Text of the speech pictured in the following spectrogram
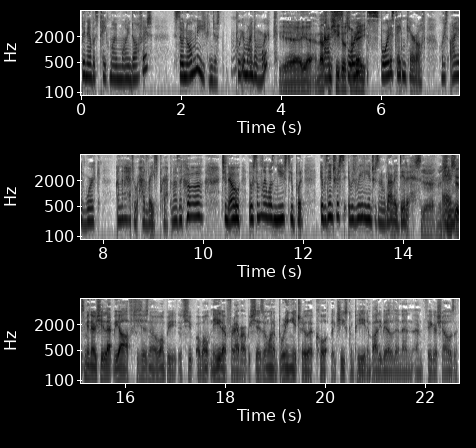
being able to take my mind off it. So normally you can just put your mind on work. Yeah, yeah. And that's and what she does sport, for me. Sport is taken care of, whereas I had work. And then I had to had race prep, and I was like, "Oh, do you know?" It was something I wasn't used to, but it was interesting. It was really interesting. I'm glad I did it. Yeah, no, she Um, says to me now she let me off. She says no, I won't be. She, I won't need her forever. But she says I want to bring you through a cut. Like she's competing in bodybuilding and, and figure shows, and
